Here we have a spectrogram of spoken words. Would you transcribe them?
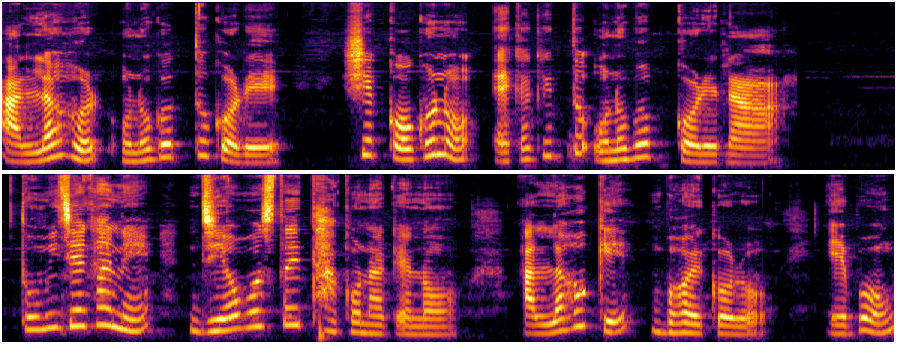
আল্লাহর অনুগত্য করে, সে কখনো একাকিত্ব অনুভব করে না। তুমি যেখানে যে অবস্থায় থাকো না কেন, আল্লাহকে ভয় করো এবং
